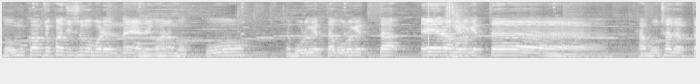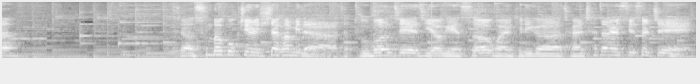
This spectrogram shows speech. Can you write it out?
너무 깜짝같이 숨어버렸네. 자, 이거 하나 먹고. 자 모르겠다 모르겠다. 에라 모르겠다. 다 못 찾았다 자, 숨바꼭질을 시작합니다. 자, 두 번째 지역에서 과연 길이가 잘 찾아낼 수 있을지.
